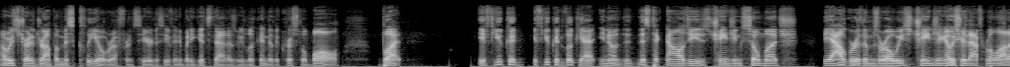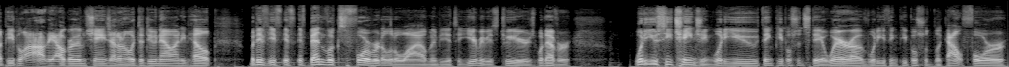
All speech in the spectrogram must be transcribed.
I always try to drop a Miss Cleo reference here to see if anybody gets that as we look into the crystal ball. But if you could, if you could look at, you know, this technology is changing so much. The algorithms are always changing. I always hear that from a lot of people. Ah, the algorithms change. I don't know what to do now. I need help. But if, if, if, if Ben looks forward a little while, maybe it's a year, maybe it's two years, whatever. What do you see changing? What do you think people should stay aware of? What do you think people should look out for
